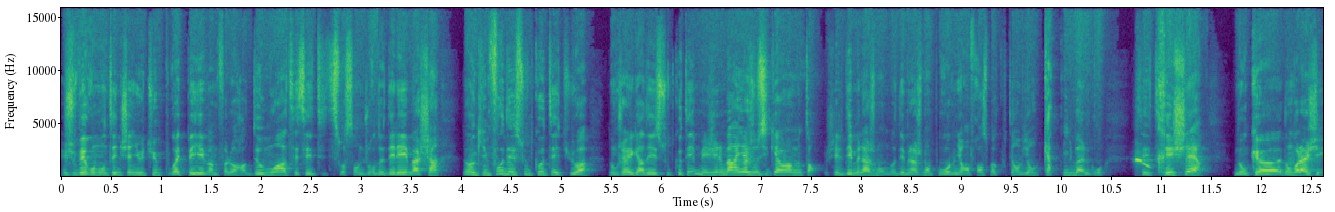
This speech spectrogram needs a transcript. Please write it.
je vais remonter une chaîne YouTube pour être payé, il va me falloir deux mois, c'est 60 jours de délai, machin. Donc il me faut des sous de côté, tu vois. Donc j'avais gardé des sous de côté, mais j'ai le mariage aussi qui arrive en même temps. J'ai le déménagement. Mon déménagement pour revenir en France m'a coûté environ 4000 balles, gros. C'est très cher. Donc, euh, donc voilà, j'ai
